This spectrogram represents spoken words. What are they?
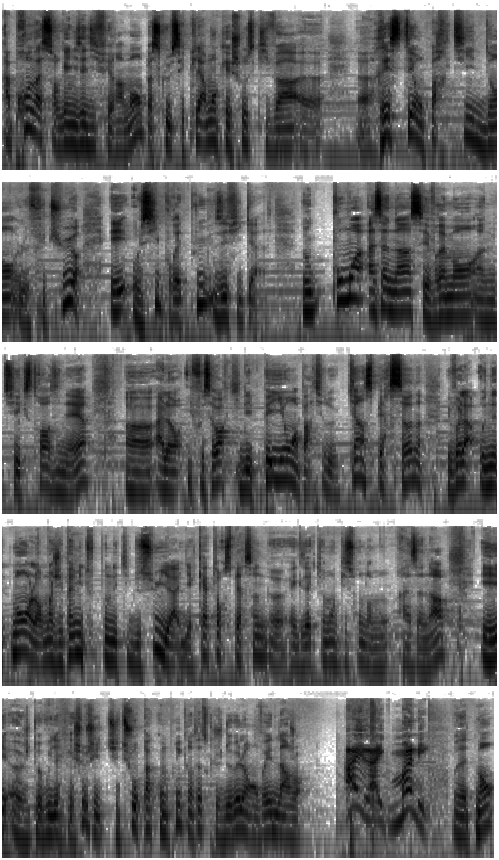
apprendre à s'organiser différemment parce que c'est clairement quelque chose qui va euh, euh, rester en partie dans le futur et aussi pour être plus efficace. Donc pour moi, Asana, c'est vraiment un outil extraordinaire. Euh, alors il faut savoir qu'il est payant à partir de 15 personnes. Mais voilà, honnêtement, alors moi j'ai pas mis toute mon équipe dessus, il y a, il y a 14 personnes exactement qui sont dans mon Asana et je dois vous dire quelque chose, j'ai toujours pas compris quand est-ce que je devais leur envoyer de l'argent. I like money. Honnêtement,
